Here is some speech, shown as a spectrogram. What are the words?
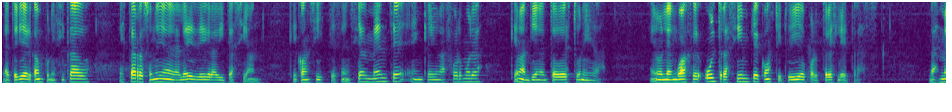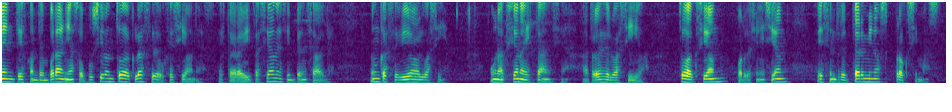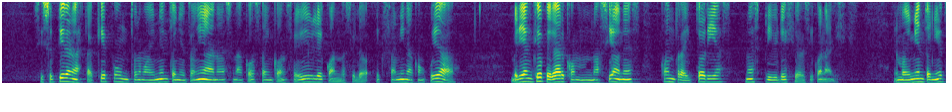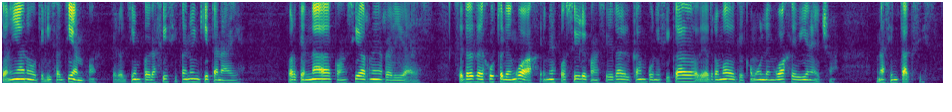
La teoría del campo unificado está resumida en la ley de gravitación, que consiste esencialmente en que hay una fórmula que mantiene todo esto unido en un lenguaje ultra simple constituido por tres letras. Las mentes contemporáneas opusieron toda clase de objeciones. Esta gravitación es impensable. Nunca se vio algo así. Una acción a distancia, a través del vacío. Toda acción, por definición, es entre términos próximos. Si supieran hasta qué punto el movimiento newtoniano es una cosa inconcebible cuando se lo examina con cuidado, verían que operar con nociones contradictorias no es privilegio del psicoanálisis. El movimiento newtoniano utiliza el tiempo, pero el tiempo de la física no inquieta a nadie, porque nada concierne realidades. Se trata de justo lenguaje, y no es posible considerar el campo unificado de otro modo que como un lenguaje bien hecho, una sintaxis.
